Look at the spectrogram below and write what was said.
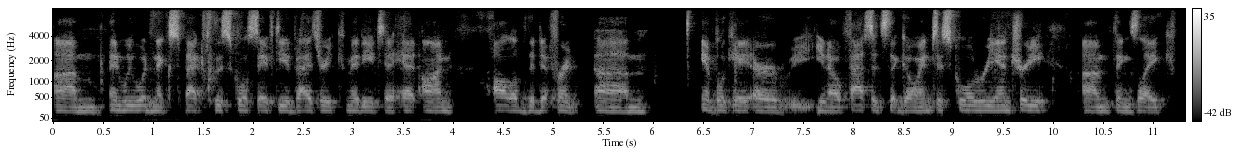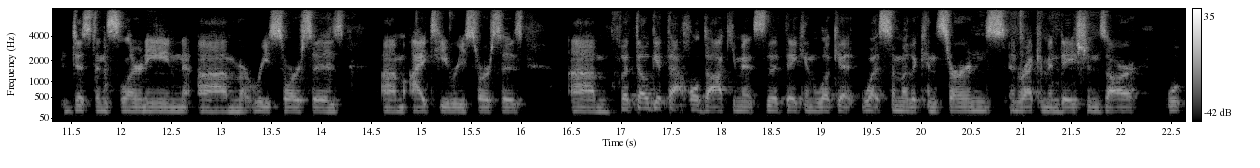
um, and we wouldn't expect the School Safety Advisory Committee to hit on all of the different um, implicate or you know facets that go into school reentry um, things like distance learning um, resources um, it resources Um, but they'll get that whole document so that they can look at what some of the concerns and recommendations are w-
